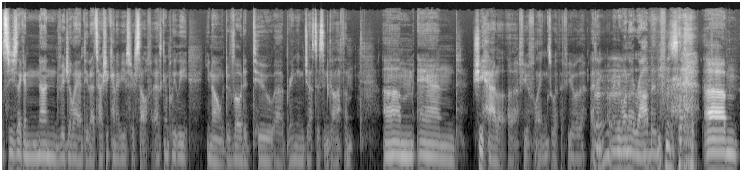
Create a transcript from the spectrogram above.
she's like a nun vigilante. That's how she kind of views herself as completely, you know, devoted to uh, bringing justice in Gotham. Um, and she had a, a, few flings with a few of the, I think maybe one of the Robins. um,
